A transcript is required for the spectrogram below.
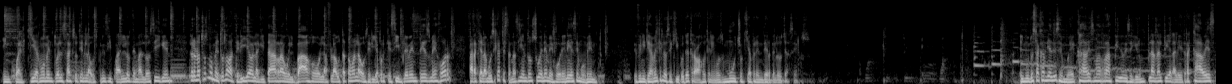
En cualquier momento el saxo tiene la voz principal y los demás lo siguen, pero en otros momentos la batería o la guitarra o el bajo o la flauta toman la vocería porque simplemente es mejor para que la música que están haciendo suene mejor en ese momento. Definitivamente los equipos de trabajo tenemos mucho que aprender de los yaceros. El mundo está cambiando y se mueve cada vez más rápido y seguir un plan al pie de la letra cada vez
